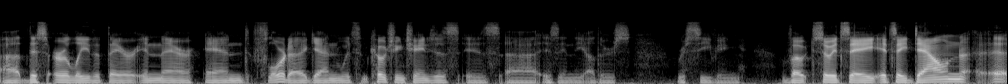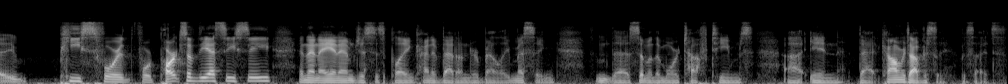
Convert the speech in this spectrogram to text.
Uh, this early that they are in there, and Florida again with some coaching changes is is in the others receiving vote. So it's a it's a down uh, piece for for parts of the SEC, and then A and M just is playing kind of that underbelly, missing some, uh, some of the more tough teams uh, in that conference. Obviously, besides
